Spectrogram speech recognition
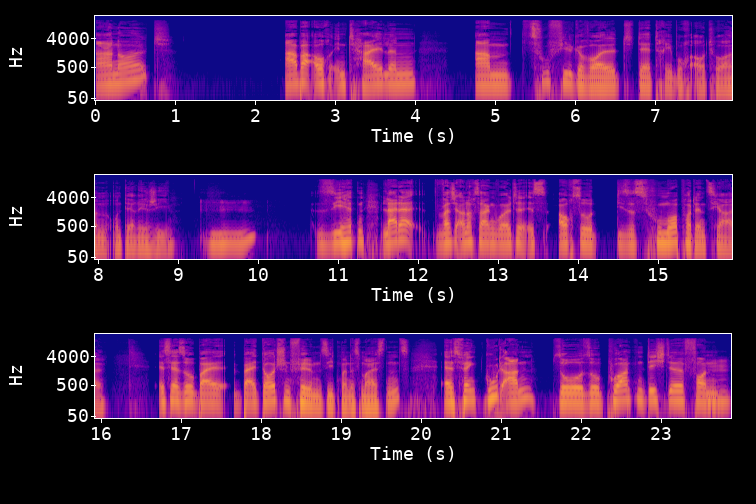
Arnold, aber auch in Teilen am zu viel gewollt der Drehbuchautoren und der Regie. Mhm. Sie hätten, leider, was ich auch noch sagen wollte, ist auch so dieses Humorpotenzial. Ist ja so bei, bei deutschen Filmen sieht man es meistens. Es fängt gut an, so, so Pointendichte von Mhm.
